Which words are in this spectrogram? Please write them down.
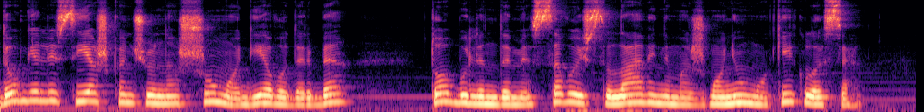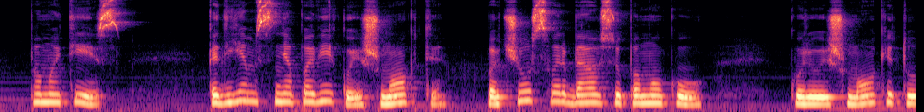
Daugelis ieškančių našumo Dievo darbe, tobulindami savo išsilavinimą žmonių mokyklose, pamatys, kad jiems nepavyko išmokti pačių svarbiausių pamokų, kurių išmokytų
